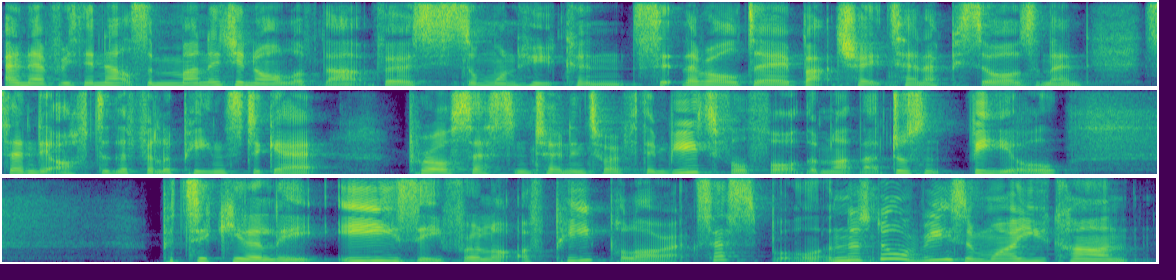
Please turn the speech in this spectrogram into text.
and everything else and managing all of that versus someone who can sit there all day batch out 10 episodes and then send it off to the philippines to get processed and turned into everything beautiful for them. Like that doesn't feel particularly easy for a lot of people or accessible. And there's no reason why you can't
